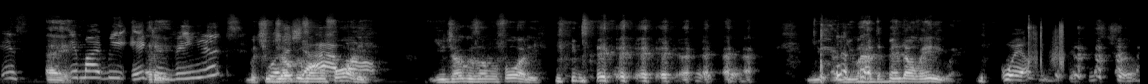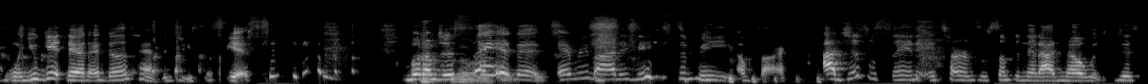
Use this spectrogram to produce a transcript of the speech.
it's Hey, it might be inconvenient. but you it's jokers your over 40. eyeball. You jokers over 40. you, you have to bend over anyway. Well, this is true. When you get there, that does happen, Jesus. Yes. but I'm just Lord, saying that everybody needs to be. I'm sorry. I just was saying it in terms of something that I know, which just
